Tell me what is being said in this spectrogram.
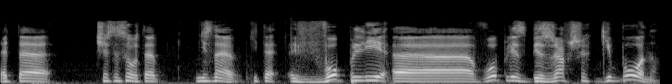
Это, честно слово, это, не знаю, какие-то вопли, э, вопли сбежавших гибонов.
